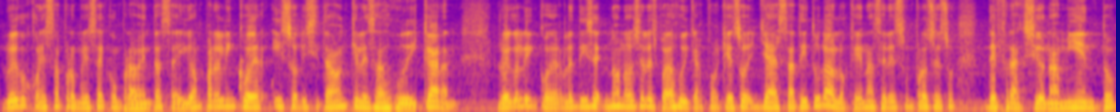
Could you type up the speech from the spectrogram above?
Luego con esa promesa de compraventa se iban para el Incoder y solicitaban que les adjudicaran. Luego el Incoder les dice, "No, no se les puede adjudicar porque eso ya está titulado. Lo que deben hacer es un proceso de fraccionamiento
